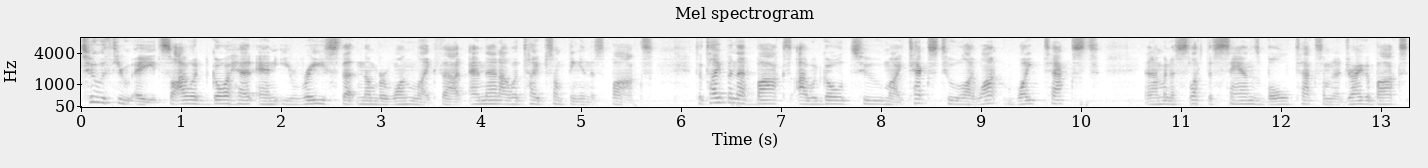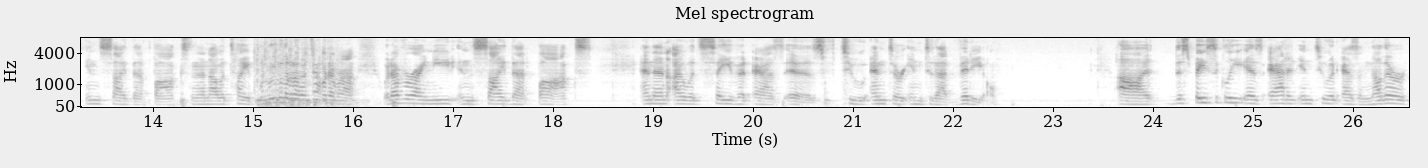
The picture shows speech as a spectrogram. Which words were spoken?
2 through 8, so I would go ahead and erase that number 1 like that, and then I would type something in this box. To type in that box, I would go to my text tool. I want white text, and I'm going to select the sans bold text. I'm going to drag a box inside that box, and then I would type whatever I need inside that box, and then I would save it as is to enter into that video. Uh, this basically is added into it as another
